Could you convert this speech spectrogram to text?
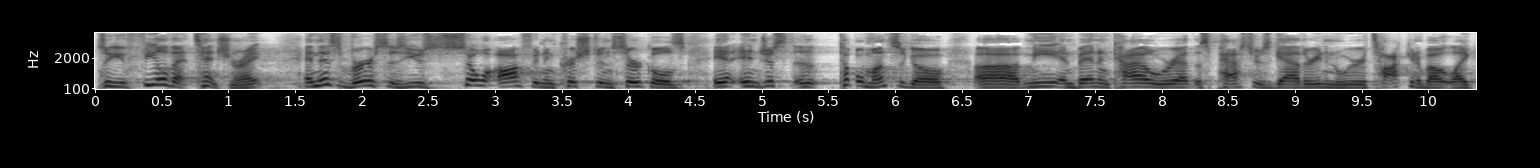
So you feel that tension, right? And this verse is used so often in Christian circles. And just a couple months ago, uh, me and Ben and Kyle were at this pastor's gathering and we were talking about like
